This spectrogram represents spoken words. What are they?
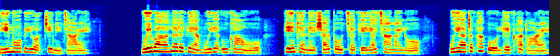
နီးမောပြီးတော့ကြည့်နေကြတယ်။မွေးပါလက်တစ်ပြက်မွေးရဲ့ဦးခေါင်းကိုပြင်းထန်တဲ့ရှိုက်ပုတ်ချက်ဖြင့်ရိုက်ချလိုက်လို့မွေရတစ်ဖက်ကိုလဲထွက်သွားတယ်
